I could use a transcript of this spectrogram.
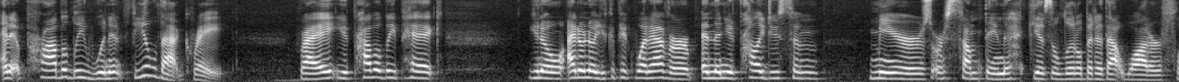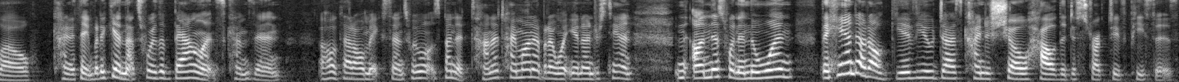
And it probably wouldn't feel that great, right? You'd probably pick, you know, I don't know, you could pick whatever, and then you'd probably do some mirrors or something that gives a little bit of that water flow kind of thing. But again, that's where the balance comes in. I hope that all makes sense. We won't spend a ton of time on it, but I want you to understand on this one. And the one, the handout I'll give you does kind of show how the destructive piece is.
